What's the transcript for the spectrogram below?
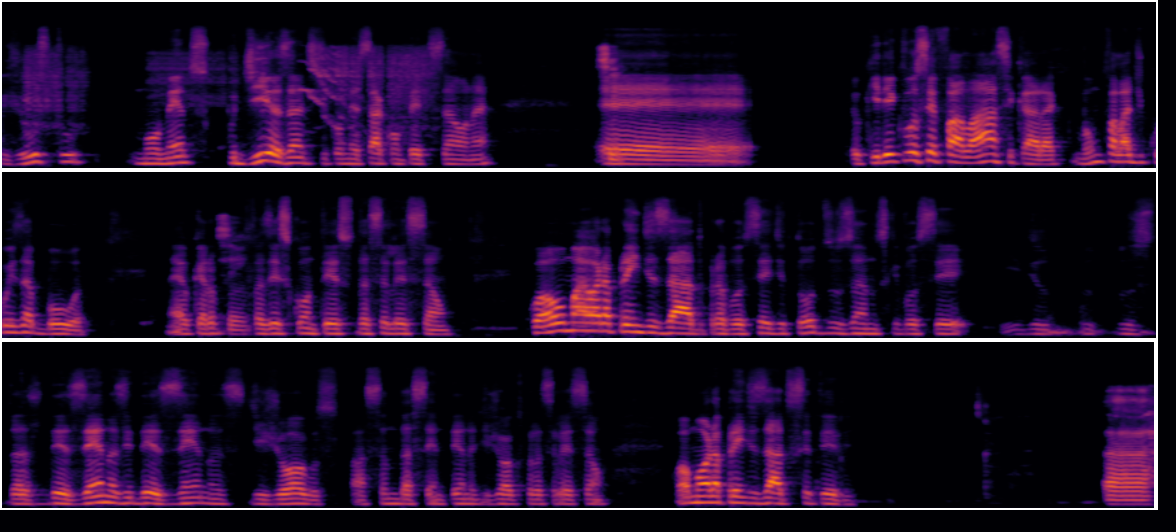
justo momentos, dias antes de começar a competição, né? É, eu queria que você falasse, cara, vamos falar de coisa boa. Né? Eu quero Sim. fazer esse contexto da seleção. Qual o maior aprendizado para você de todos os anos que você, dos, das dezenas e dezenas de jogos, passando da centena de jogos pela seleção? Qual o maior aprendizado que você teve? Ah,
